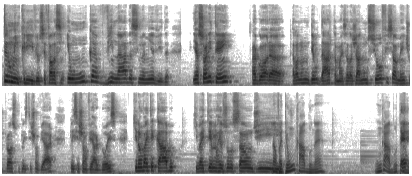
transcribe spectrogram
tão incrível. Você fala assim, eu nunca vi nada assim na minha vida. E a Sony tem, agora, ela não deu data, mas ela já anunciou oficialmente o próximo PlayStation VR, PlayStation VR 2, que não vai ter cabo, que vai ter uma resolução de. Não, vai ter um cabo, né? Um cabo, tem. É,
